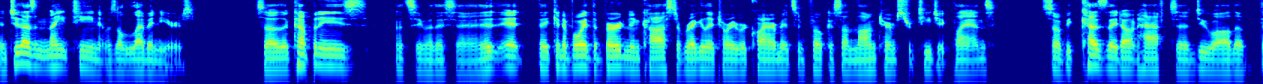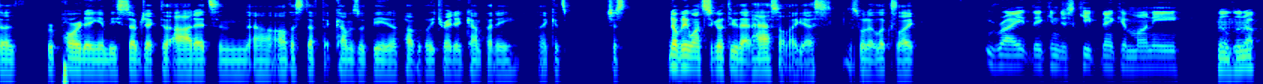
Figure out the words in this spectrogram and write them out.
In 2019, it was 11 years. So the companies, let's see what they say. It, it they can avoid the burden and cost of regulatory requirements and focus on long-term strategic plans. So because they don't have to do all the the reporting and be subject to audits and uh, all the stuff that comes with being a publicly traded company. Like it's just nobody wants to go through that hassle. I guess is what it looks like. Right. They can just keep making money, build it Mhm. up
